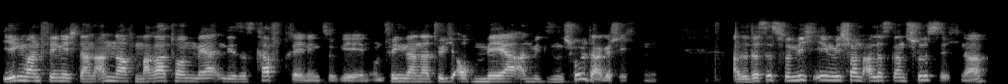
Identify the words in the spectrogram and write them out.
irgendwann fing ich dann an, nach Marathon mehr in dieses Krafttraining zu gehen und fing dann natürlich auch mehr an mit diesen Schultergeschichten. Also das ist für mich irgendwie schon alles ganz schlüssig, ne?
